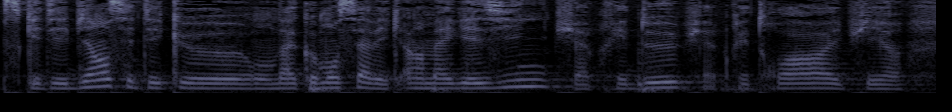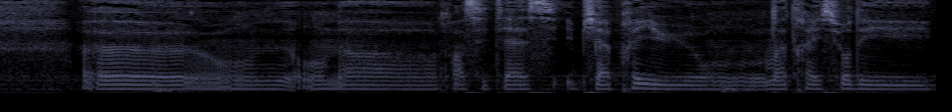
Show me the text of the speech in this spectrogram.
ce qui était bien, c'était que on a commencé avec un magazine, puis après deux, puis après trois, et puis euh, on, on a, enfin c'était assez. Et puis après, il y a eu, on a travaillé sur des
